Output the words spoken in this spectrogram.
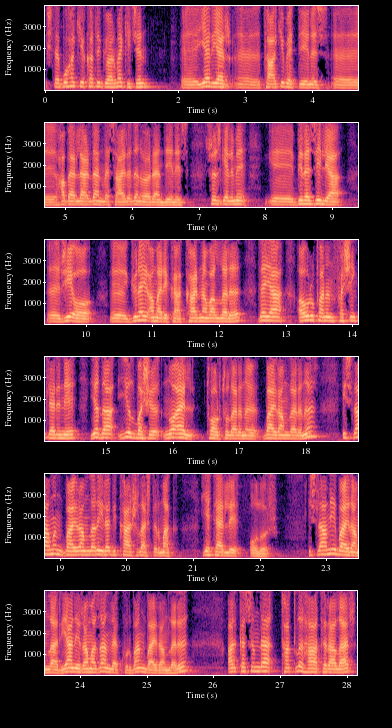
İşte bu hakikati görmek için e, yer yer e, takip ettiğiniz e, haberlerden vesaireden öğrendiğiniz söz gelimi e, Brezilya, e, Rio, e, Güney Amerika karnavalları veya Avrupa'nın faşinklerini ya da yılbaşı Noel tortularını, bayramlarını İslam'ın bayramlarıyla bir karşılaştırmak yeterli olur. İslami bayramlar yani Ramazan ve Kurban bayramları arkasında tatlı hatıralar,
